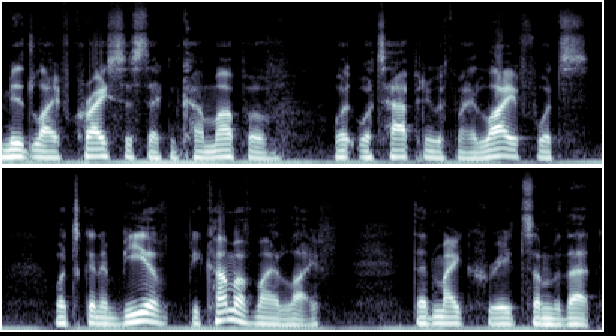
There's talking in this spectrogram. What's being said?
midlife crisis that can come up of what what's happening with my life, what's what's going to be of become of my life, that might create some of that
